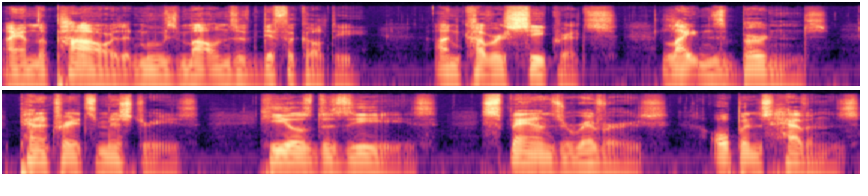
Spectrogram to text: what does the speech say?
I am the power that moves mountains of difficulty, uncovers secrets, lightens burdens, penetrates mysteries, heals disease, spans rivers, opens heavens,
